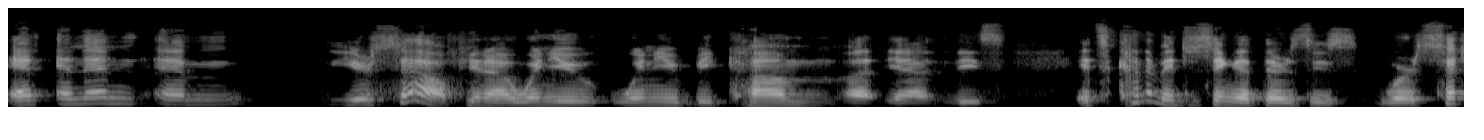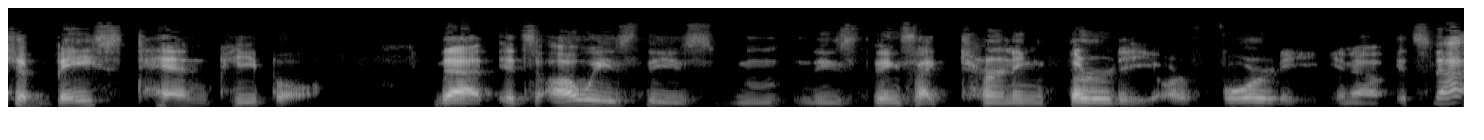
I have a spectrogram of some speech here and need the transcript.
and, and then um, yourself, you know, when you, when you become, uh, you know, these, it's kind of interesting that there's these, we're such a base 10 people that it's always these these things like turning 30 or 40 you know? It's not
